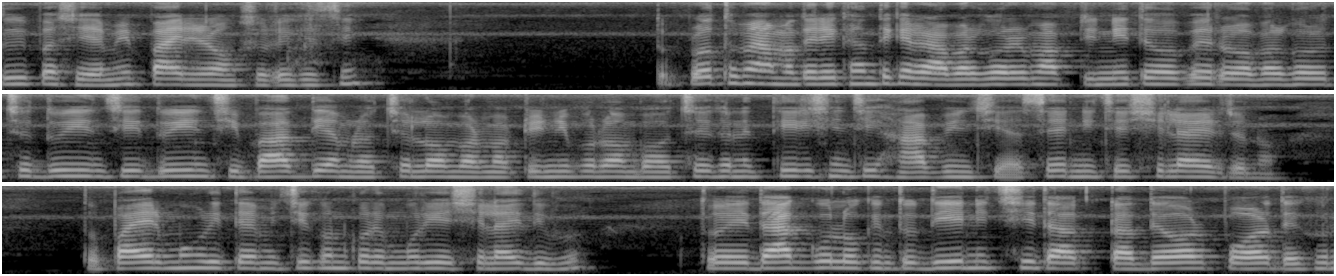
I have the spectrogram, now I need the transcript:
দুই পাশে আমি পায়ের অংশ রেখেছি। তো প্রথমে আমাদের এখান থেকে রাবার ঘরের মাপটি নিতে হবে। রাবার ঘর হচ্ছে দুই ইঞ্চি দুই ইঞ্চি বাদ দিয়ে আমরা হচ্ছে লম্বার মাপটি নিব। লম্বা হচ্ছে এখানে তিরিশ ইঞ্চি, হাফ ইঞ্চি আছে নিচে সেলাইয়ের জন্য। তো পায়ের মুহুরিতে আমি চিকন করে মুড়িয়ে সেলাই দিব। তো এই দাগগুলো কিন্তু দিয়ে নিচ্ছি দাগটা দেওয়ার পর দেখুন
